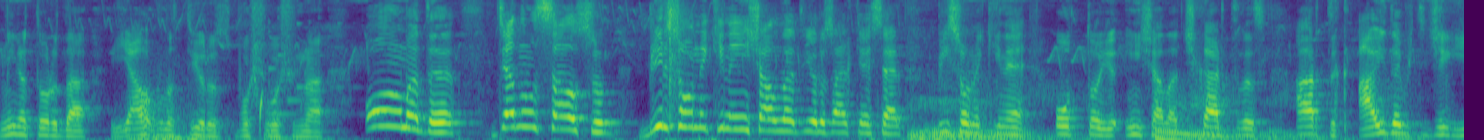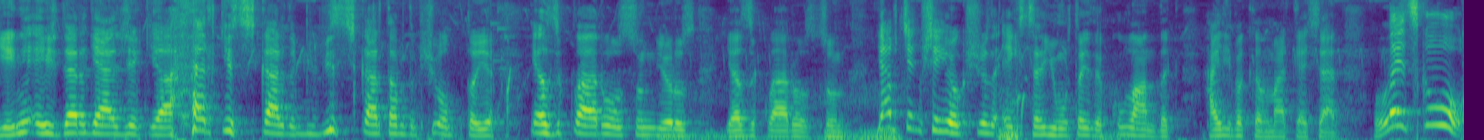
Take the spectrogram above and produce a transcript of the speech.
Minotaur'u da yavrulatıyoruz boş boşuna. Olmadı. Canın sağ olsun. Bir sonrakine inşallah diyoruz arkadaşlar. Bir sonrakine Otto'yu inşallah çıkartırız. Artık ayda bitecek. Yeni ejder gelecek ya. Herkes çıkardı. Biz çıkartamadık şu Otto'yu. Yazıklar olsun diyoruz. Yazıklar olsun. Yapacak bir şey yok. Şurada ekstra yumurtayı da kullandık. Haydi bakalım arkadaşlar. Let's go.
